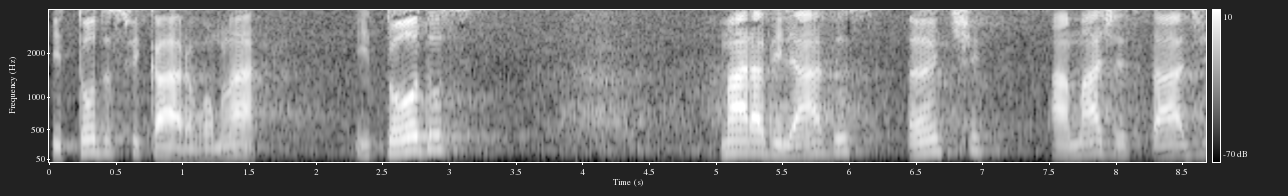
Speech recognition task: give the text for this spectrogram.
E todos ficaram, vamos lá? E todos maravilhados ante a majestade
